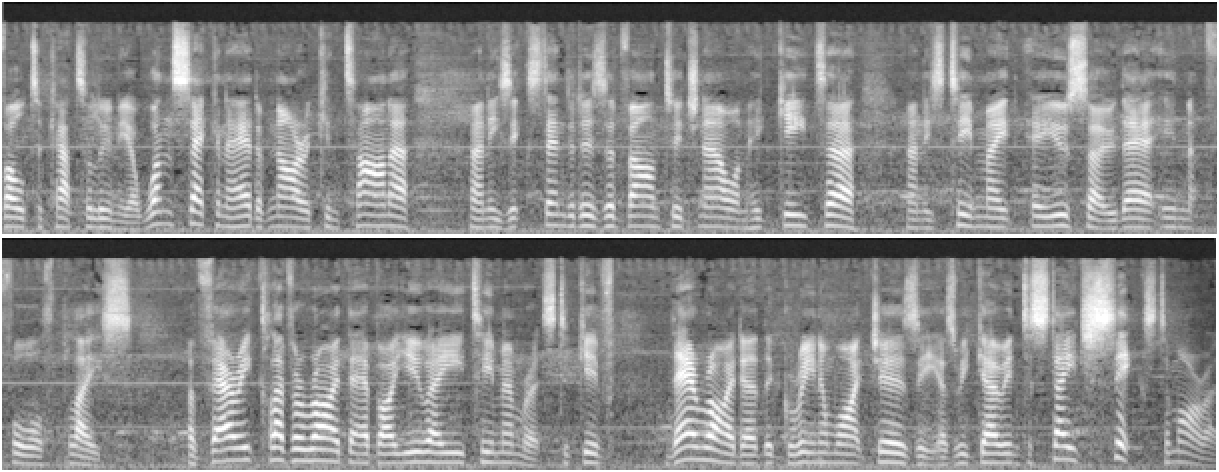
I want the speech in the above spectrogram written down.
Volta Catalunya. One second ahead of Nairo Quintana, and he's extended his advantage now on Higuita and his teammate Ayuso there in fourth place. A very clever ride there by UAE Team Emirates to give their rider the green and white jersey as we go into stage six tomorrow.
